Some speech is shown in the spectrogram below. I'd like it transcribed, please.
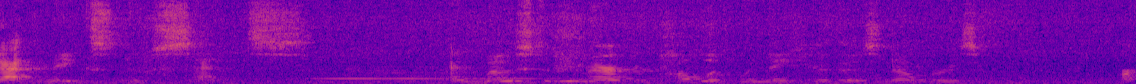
That makes no sense. And most of the American public, when they hear those numbers, are,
